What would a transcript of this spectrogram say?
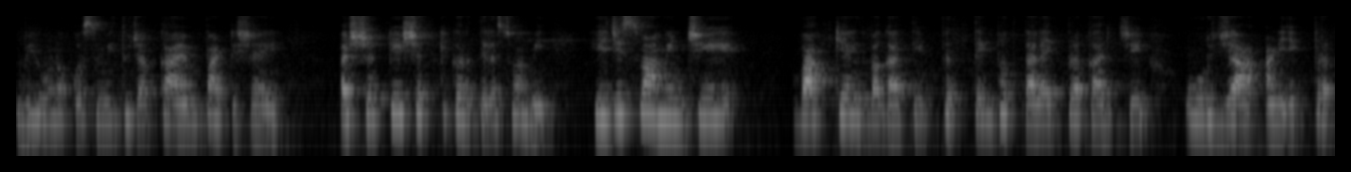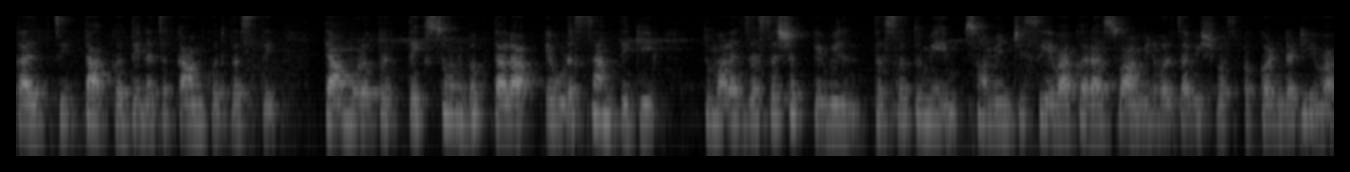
भिवू नकोस मी तुझ्या कायम पाठीशी आहे. अशक्य शक्य करतील स्वामी. ही जी स्वामींची वाक्य आहेत बघा ती प्रत्येक भक्ताला एक प्रकारची ऊर्जा आणि एक प्रकारची ताकद देण्याचं काम करत असते. त्यामुळं प्रत्येक स्वामी भक्ताला एवढंच सांगते की तुम्हाला जसं शक्य होईल तसं तुम्ही स्वामींची सेवा करा. स्वामींवरचा विश्वास अखंड ठेवा.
